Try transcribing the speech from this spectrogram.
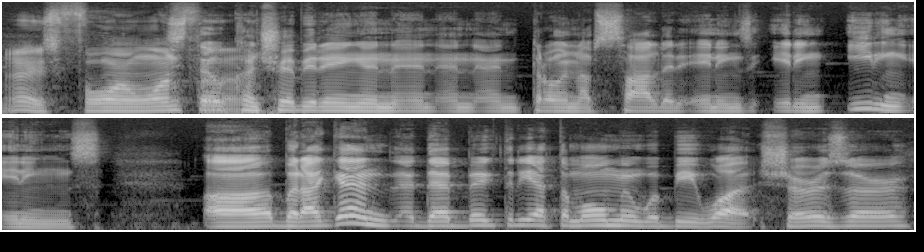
Yeah, he's four and one. Still contributing and, and, and, and throwing up solid innings, eating eating innings. Uh, but again, that big three at the moment would be what Scherzer,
